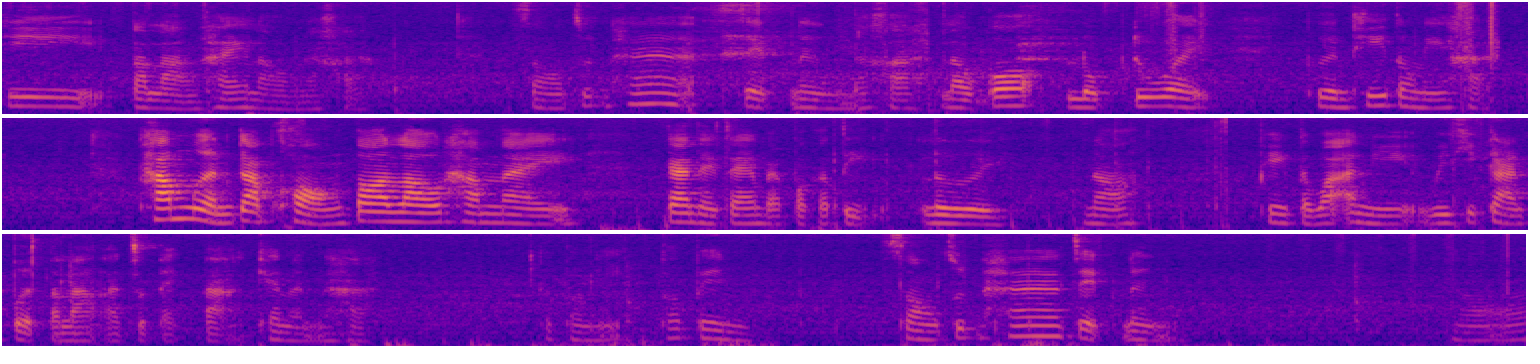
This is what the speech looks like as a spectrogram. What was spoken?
ที่ตารางให้เรานะคะ2.571 นะคะ เราก็ลบด้วยพื้นที่ตรงนี้ค่ะทำเหมือนกับของตอนเราทำใน การแจกแจงแบบปกติเลยเนาะเพียงแต่ว่าอันนี้วิธีการเปิดตารางอาจจะแตกต่างแค่นั้นนะคะก็ตรงนี้ก็เป็น 2.571เนาะ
